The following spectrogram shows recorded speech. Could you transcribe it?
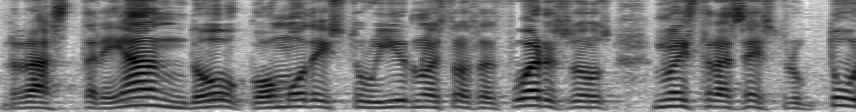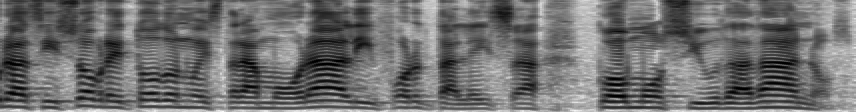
rastreando cómo destruir nuestros esfuerzos, nuestras estructuras y sobre todo nuestra moral y fortaleza como ciudadanos.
